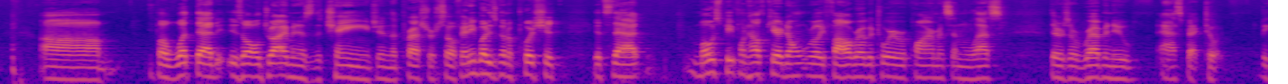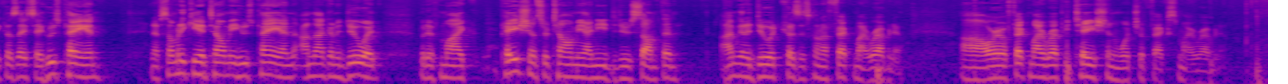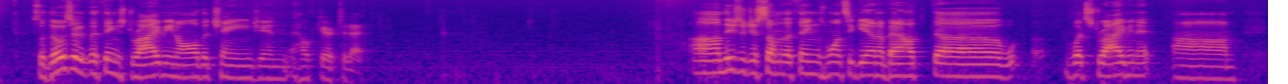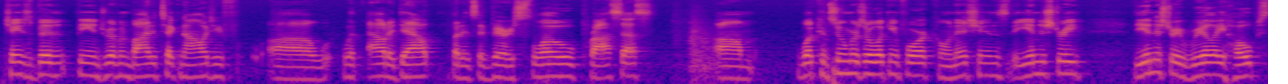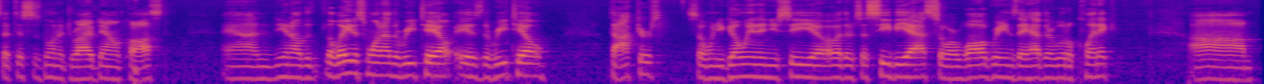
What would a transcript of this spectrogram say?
Um, but what that is all driving is the change and the pressure. So if anybody's going to push it, it's that most people in healthcare don't really follow regulatory requirements unless there's a revenue aspect to it. Because they say, who's paying? And if somebody can't tell me who's paying, I'm not going to do it. But if my patients are telling me I need to do something, I'm going to do it because it's going to affect my revenue uh, or affect my reputation, which affects my revenue. So those are the things driving all the change in healthcare today. Um, these are just some of the things, once again, about uh, what's driving it. Um, change has been being driven by the technology. uh, without a doubt, but it's a very slow process. Um, what consumers are looking for, clinicians, the industry, the industry really hopes that this is going to drive down cost. And you know, the, the latest one on the retail is the retail doctors. So when you go in and you see uh, whether it's a CVS or Walgreens, they have their little clinic. Um,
